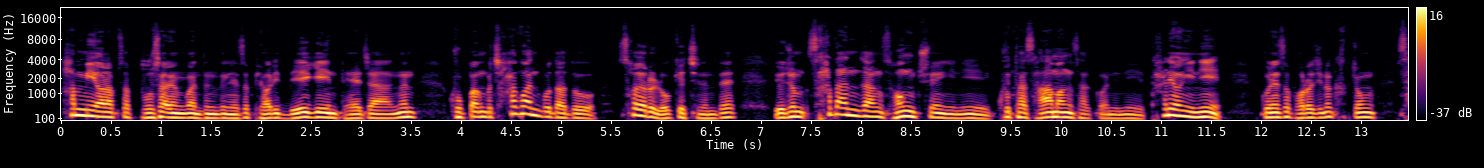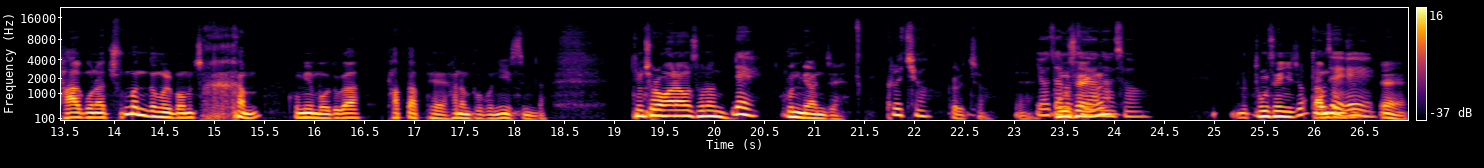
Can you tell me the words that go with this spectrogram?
한미연합사 부사령관 등등해서 별이 4개인 대장은 국방부 차관보다도 서열을 높게 치는데 요즘 사단장 성추행이니 구타 사망 사건이니 탈영이니 군에서 벌어지는 각종 사고나 추문 등을 보면 참 국민 모두가 답답해하는 부분이 있습니다. 김초롱 아나운서는 네, 군 면제 그렇죠. 그렇죠. 예. 여자로 태어나서 동생이죠? 동생, 남동생. 예. 예.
